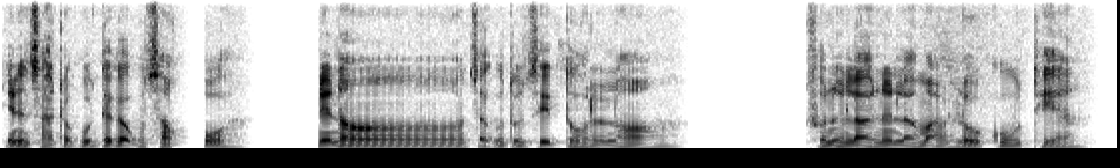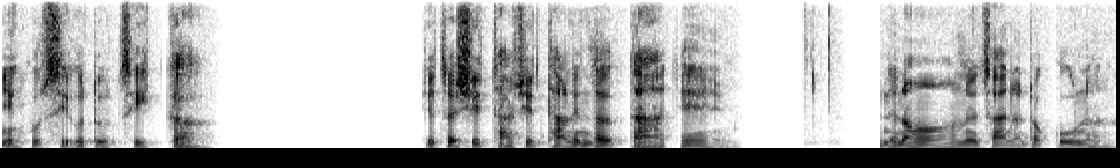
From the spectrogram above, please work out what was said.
cho nên sao cho của tê cả của sóc qua để nó sẽ của tụt gì tôi là lo. Phần này là này là mà lô cụ thia nhưng của sĩ của tụt gì cơ. Chứ giờ shit thả shit thả lên đầu ta chứ nên nó nên sai nó đó cũ nữa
